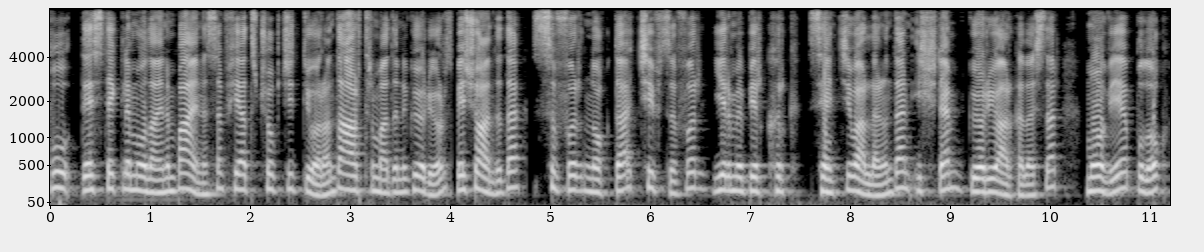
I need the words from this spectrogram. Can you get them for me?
bu destekleme olayının Binance'ın fiyatı çok ciddi oranda artırmadığını görüyoruz ve şu anda da 0.002140 sent civarlarından işlem görüyor arkadaşlar. Movie Block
